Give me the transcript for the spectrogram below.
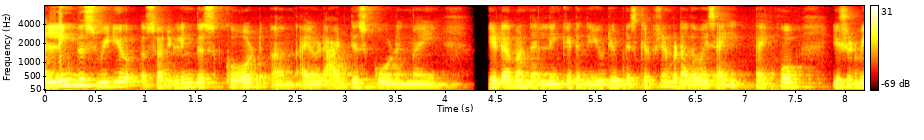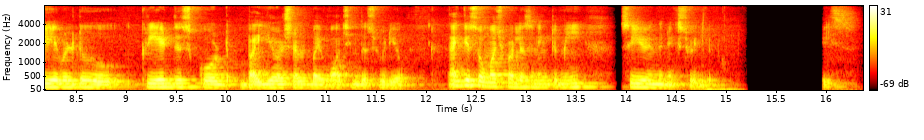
I'll link this video, sorry, link this code. Um, I would add this code in my GitHub and then link it in the YouTube description. But otherwise, I, I hope you should be able to create this code by yourself by watching this video. Thank you so much for listening to me. See you in the next video. Peace.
